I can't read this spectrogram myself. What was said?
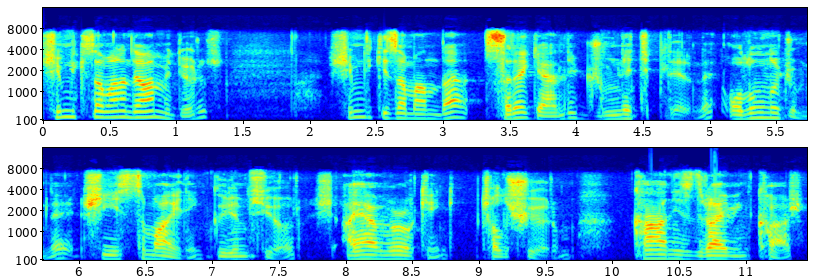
Şimdiki zamana devam ediyoruz. Şimdiki zamanda sıra geldi cümle tiplerine. Olumlu cümle, she is smiling, gülümsüyor. I am working, çalışıyorum. Khan is driving car,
